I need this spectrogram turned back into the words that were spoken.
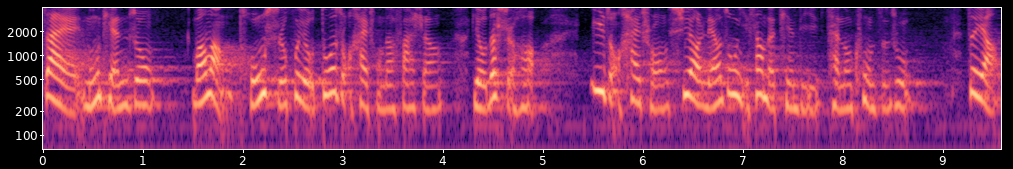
在农田中，往往同时会有多种害虫的发生，有的时候，一种害虫需要两种以上的天敌才能控制住。这样，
